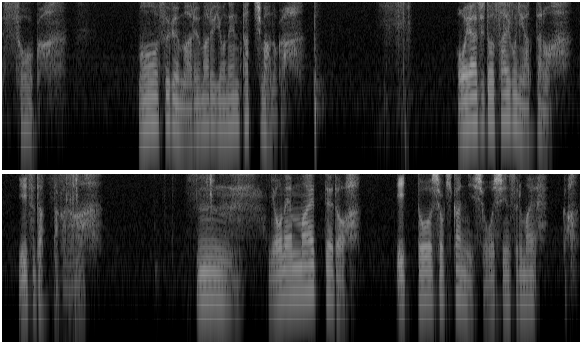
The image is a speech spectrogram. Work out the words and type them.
そうか。もうすぐ丸々4年経っちまうのか。親父と最後に会ったのいつだったかな。うーん4年前ってと一等書記官に昇進する前か。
